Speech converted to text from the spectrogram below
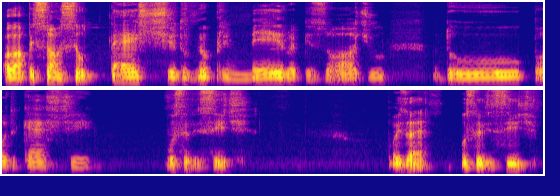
Olá pessoal, esse é o teste do meu primeiro episódio do podcast Você Decide? Pois é, você decide?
